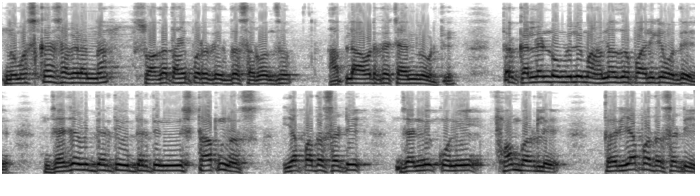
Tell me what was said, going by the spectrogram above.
नमस्कार सगळ्यांना. स्वागत आहे परत एकदा सर्वांचं आपल्या आवडत्या चॅनलवरती. तर कल्याण डोंबिवली महानगरपालिकेमध्ये ज्या ज्या विद्यार्थी विद्यार्थिनींनी स्टाफ नर्स या पदासाठी ज्यांनी कोणी फॉर्म भरले तर या पदासाठी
